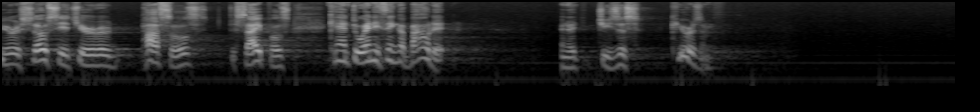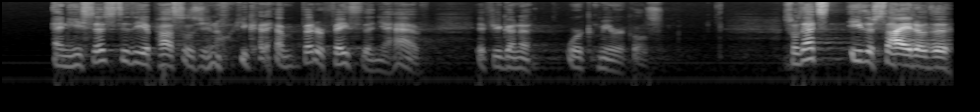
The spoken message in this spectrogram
your associates, your apostles, disciples, can't do anything about it. And it, Jesus cures him. And he says to the apostles, you know, you got to have better faith than you have if you're going to work miracles. So that's either side of the,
